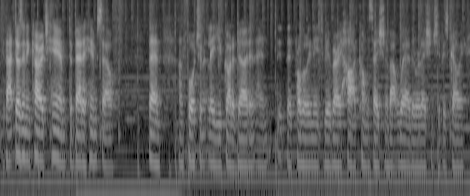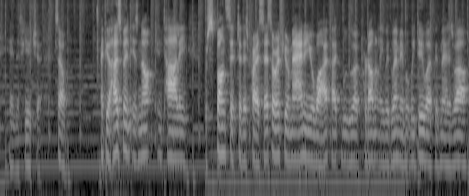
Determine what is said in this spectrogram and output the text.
if that doesn't encourage him to better himself, then unfortunately you've got a dirt and, and there probably needs to be a very hard conversation about where the relationship is going in the future. So if your husband is not entirely responsive to this process, or if you're a man and your wife, we work predominantly with women, but we do work with men as well,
